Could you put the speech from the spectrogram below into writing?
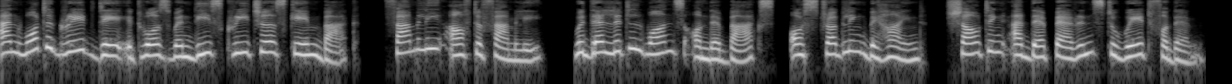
And what a great day it was when these creatures came back, family after family, with their little ones on their backs or struggling behind, shouting at their parents to wait for them.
